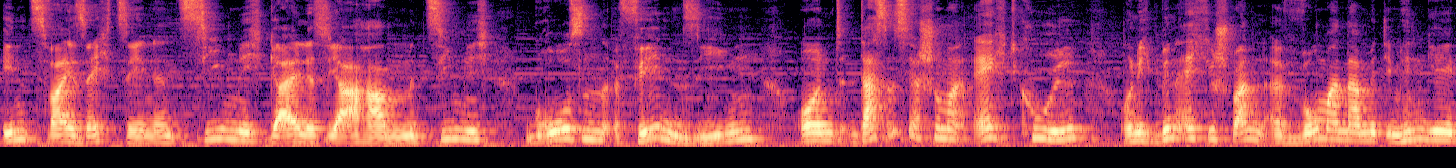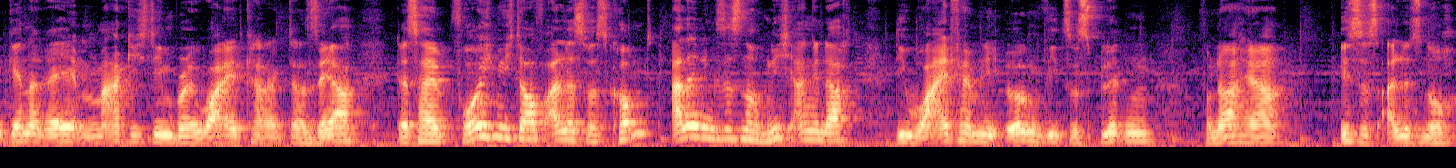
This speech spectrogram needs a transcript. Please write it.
in 2016 ein ziemlich geiles Jahr haben mit ziemlich großen Fädensiegen und das ist ja schon mal echt cool und ich bin echt gespannt, wo man da mit ihm hingeht. Generell mag ich den Bray Wyatt Charakter sehr, deshalb freue ich mich da auf alles, was kommt. Allerdings ist noch nicht angedacht, die Wyatt Family irgendwie zu splitten, von daher ist es alles noch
